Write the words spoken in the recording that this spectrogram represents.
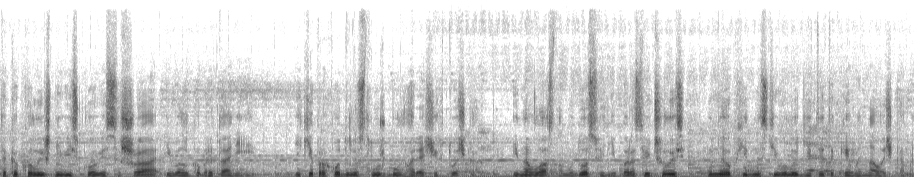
так і колишні військові США і Великобританії, які проходили службу в гарячих точках і на власному досвіді пересвідчились у необхідності володіти такими навичками.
